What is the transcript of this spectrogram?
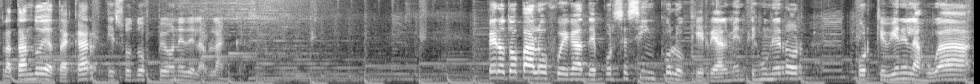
tratando de atacar esos dos peones de la blanca. Pero Topalo juega D por C5, lo que realmente es un error, porque viene la jugada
